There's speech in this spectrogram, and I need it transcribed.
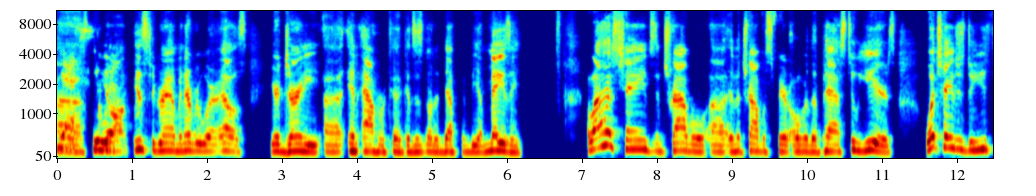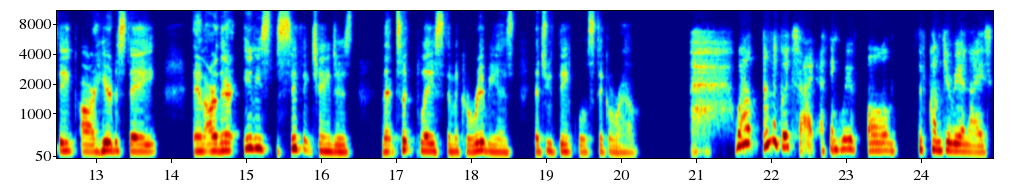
uh, yes, uh, on Instagram and everywhere else your journey uh, in Africa because it's going to definitely be amazing. A lot has changed in travel uh, in the travel sphere over the past two years. What changes do you think are here to stay? And are there any specific changes that took place in the Caribbean that you think will stick around? Well, on the good side, I think we've all we've come to realize,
